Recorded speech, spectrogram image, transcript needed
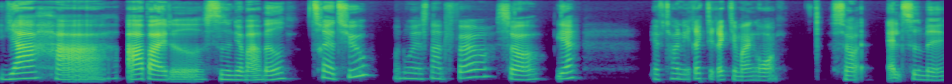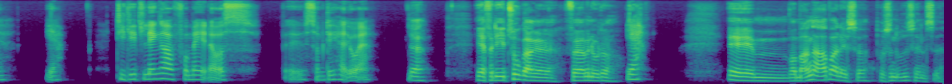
jeg har arbejdet siden jeg var, hvad, 23, og nu er jeg snart 40, så ja, efterhånden i rigtig, rigtig mange år. Så altid med, ja, de lidt længere formater også, øh, som det her jo er. Ja. ja, for det er to gange 40 minutter. Ja. Øhm, hvor mange arbejder I så på sådan en udsendelse?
